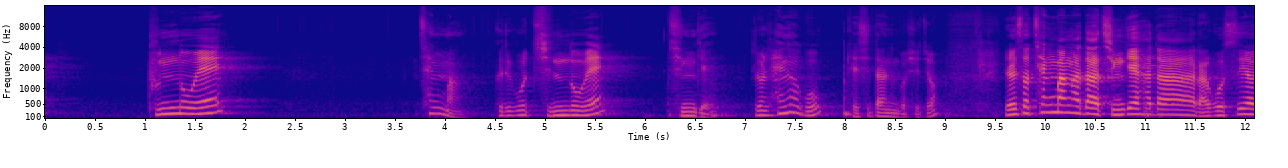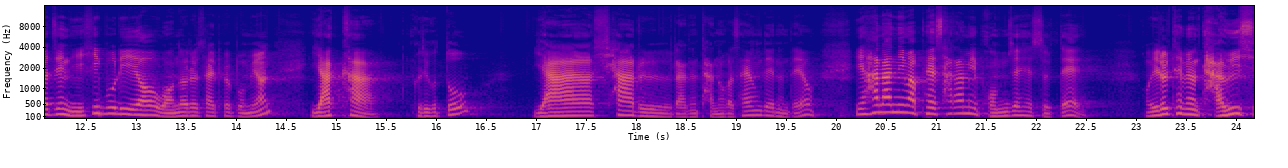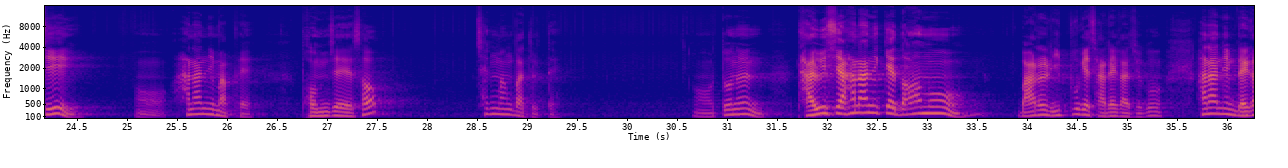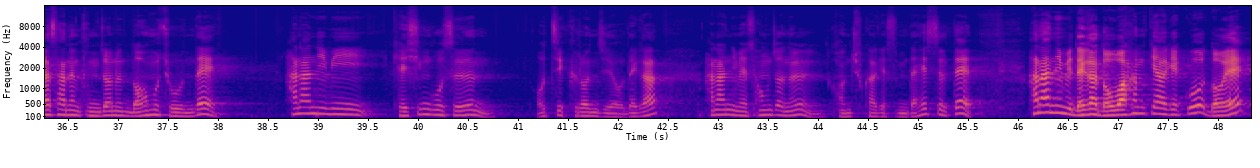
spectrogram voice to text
분노의 책망 그리고 진노의 징계를 행하고 계시다는 것이죠. 여기서 책망하다, 징계하다라고 쓰여진 이 히브리어 원어를 살펴보면 야카 그리고 또 야샤르라는 단어가 사용되는데요. 이 하나님 앞에 사람이 범죄했을 때 어, 이를테면 다윗이 어, 하나님 앞에 범죄해서 책망받을 때 어, 또는 다윗이 하나님께 너무 말을 이쁘게 잘해가지고 하나님 내가 사는 궁전은 너무 좋은데 하나님이 계신 곳은 어찌 그런지요. 내가 하나님의 성전을 건축하겠습니다. 했을 때 하나님이 내가 너와 함께 하겠고 너의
